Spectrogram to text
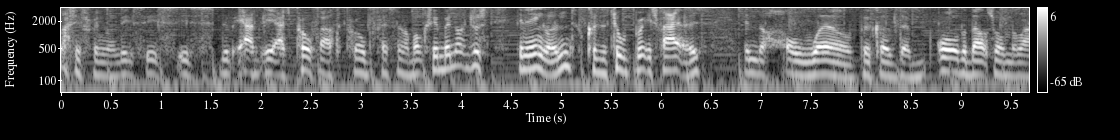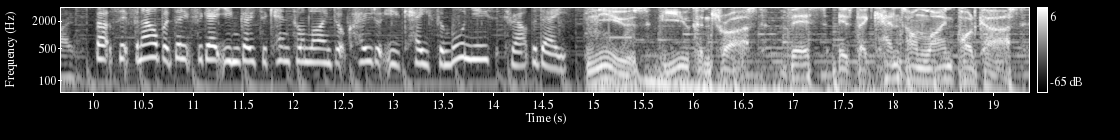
massive for England. It's, it's, it's, it, adds, it adds profile to pro professional boxing, but not just in England, because the two British fighters in the whole world because the, all the belts are on the line. That's it for now, but don't forget you can go to kentonline.co.uk for more news throughout the day. News you can trust. This is the Kent Online Podcast.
